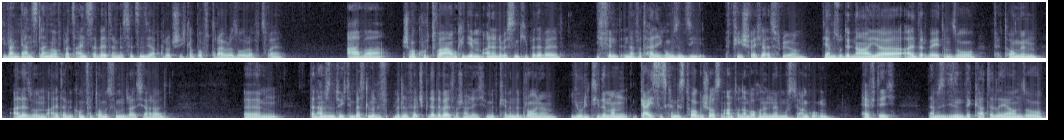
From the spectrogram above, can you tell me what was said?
die waren ganz lange auf Platz 1 der Weltrangliste, jetzt sind sie abgerutscht, ich glaube auf 3 oder so oder auf 2. Aber schon mal Courtois, okay, die haben einer der besten Keeper der Welt. Ich finde, in der Verteidigung sind sie viel schwächer als früher. Die haben so Denaya, Alderweid und so, Vertongen, alle so ein Alter gekommen. Vertongen ist 35 Jahre alt. Ähm, dann haben sie natürlich den besten Mittelfeldspieler der Welt wahrscheinlich mit Kevin De Bruyne. Juri Tiedemann, geisteskrankes Tor geschossen, Anton am Wochenende, musst du angucken. Heftig. Da haben sie diesen Decatelayer und so.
